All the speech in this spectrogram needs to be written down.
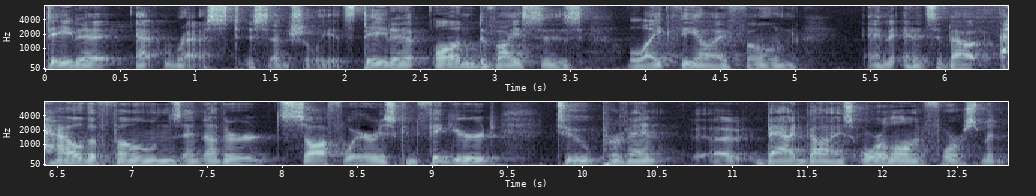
data at rest, essentially. It's data on devices like the iPhone, and, and it's about how the phones and other software is configured to prevent uh, bad guys or law enforcement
